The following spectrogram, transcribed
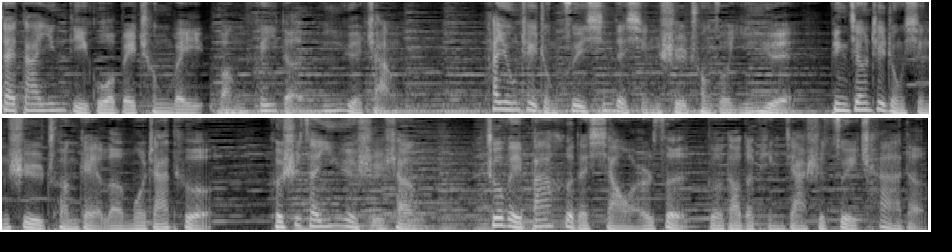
在大英帝国被称为“王妃”的音乐长，他用这种最新的形式创作音乐，并将这种形式传给了莫扎特。可是，在音乐史上，这位巴赫的小儿子得到的评价是最差的，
